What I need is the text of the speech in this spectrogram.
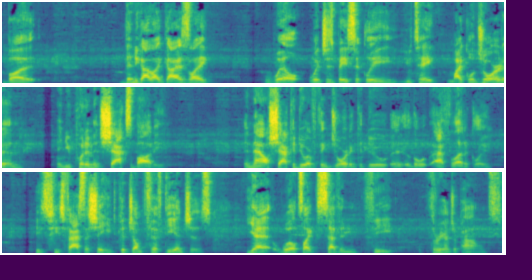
but then you got like guys like Wilt, which is basically you take Michael Jordan and you put him in Shaq's body, and now Shaq could do everything Jordan could do uh, athletically. He's he's fast as shit. He could jump fifty inches. Yet Wilt's like seven feet, three hundred pounds.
